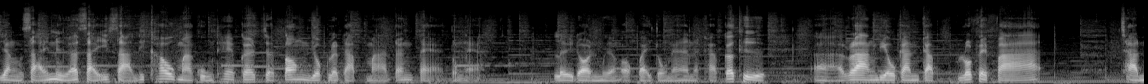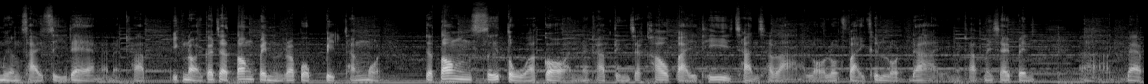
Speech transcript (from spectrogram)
อย่างสายเหนือสายอีสานที่เข้ามากรุงเทพก็จะต้องยกระดับมาตั้งแต่ตรงไหน เลยดอนเมืองออกไปตรงนั้นนะครับ ก็คืออรางเดียวกันกับรถไฟฟ้าชานเมืองสายสีแดงนะครับ อีกหน่อยก็จะต้องเป็นระบบปิดทั้งหมด จะต้องซื้อตั๋วก่อนนะครับ ถึงจะเข้าไปที่ชานชลารอรถไฟขึ้นรถได้นะครับ ไม่ใช่เป็นแบบ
